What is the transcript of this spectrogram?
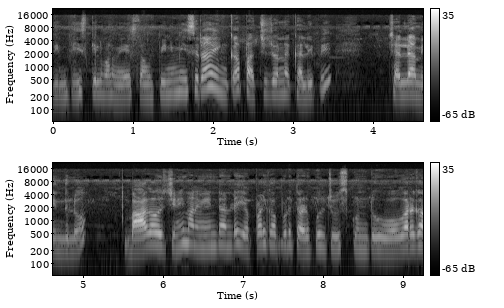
దీన్ని తీసుకెళ్ళి మనం వేస్తాం. పినిమిసిర ఇంకా పచ్చజొన్న కలిపి చల్లాము ఇందులో. బాగా వచ్చినాయి. మనం ఏంటంటే ఎప్పటికప్పుడు తడుపులు చూసుకుంటూ ఓవర్గా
